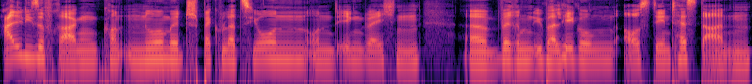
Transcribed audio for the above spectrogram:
All diese Fragen konnten nur mit Spekulationen und irgendwelchen äh, wirren Überlegungen aus den Testdaten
